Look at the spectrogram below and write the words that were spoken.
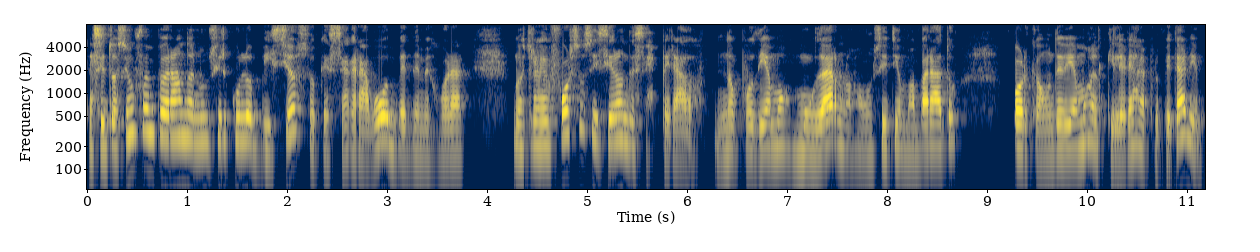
La situación fue empeorando en un círculo vicioso que se agravó en vez de mejorar. Nuestros esfuerzos se hicieron desesperados. No podíamos mudarnos a un sitio más barato porque aún debíamos alquileres al propietario.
